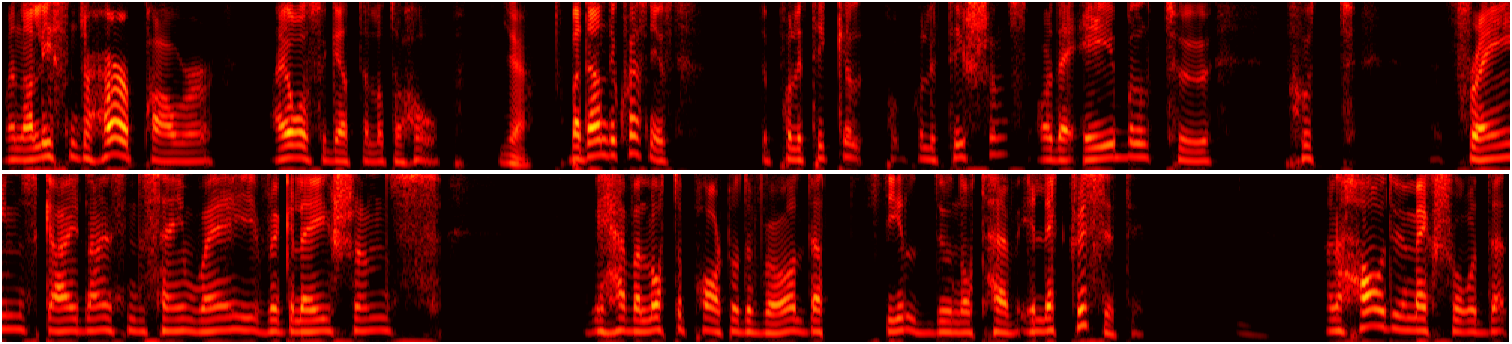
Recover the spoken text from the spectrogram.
when i listen to her power i also get a lot of hope. Yeah. But then the question is the political politicians are they able to put frames guidelines in the same way, regulations. We have a lot of part of the world that still do not have electricity. Mm. And how do we make sure that,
